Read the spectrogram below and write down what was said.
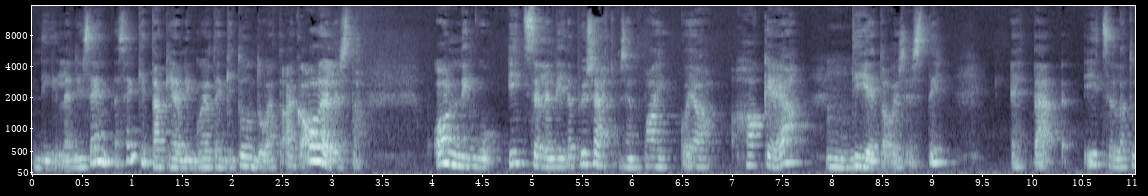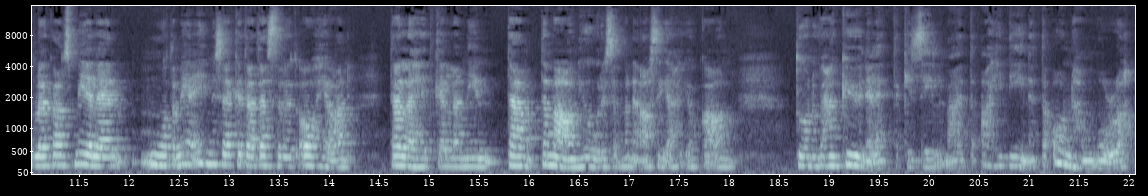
niille, niin sen, senkin takia niin kuin jotenkin tuntuu, että aika oleellista on niin kuin itselle niitä pysähtymisen paikkoja hakea mm. tietoisesti. Että itsellä tulee myös mieleen muutamia ihmisiä, ketä tässä nyt ohjaan tällä hetkellä, niin tämä on juuri sellainen asia, joka on tuonut vähän kyynelettäkin silmään, että ai niin, että onhan mulla,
